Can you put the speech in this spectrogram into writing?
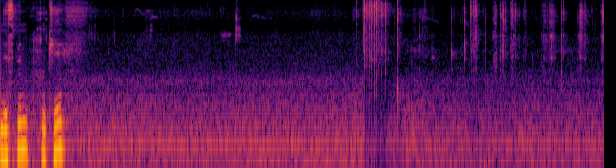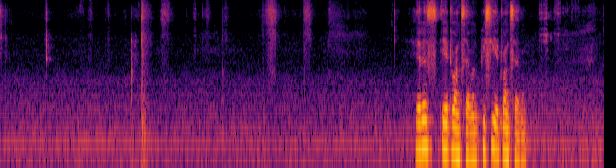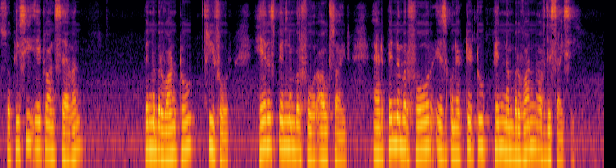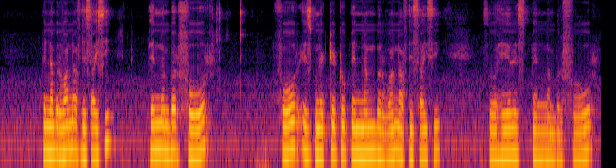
this pin okay here is 817 PC 817 so PC 817 pin number 1 2 3 4 here is pin number 4 outside and pin number 4 is connected to pin number 1 of this IC pin number 1 of this IC pin number 4 4 is connected to pin number 1 of this IC so here is pin number 4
